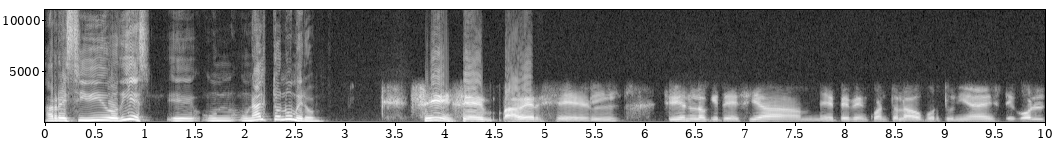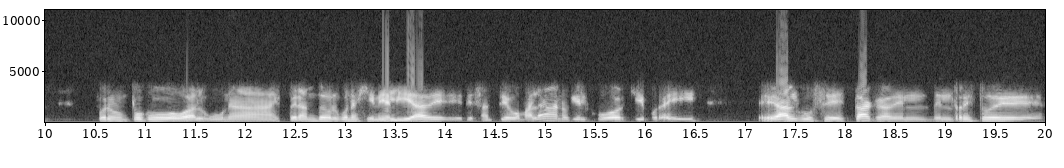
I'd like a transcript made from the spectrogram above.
ha recibido diez, eh, un, un alto número. Sí, sí, a ver, el si bien lo que te decía eh, Pepe en cuanto a las oportunidades de gol fueron un poco alguna esperando alguna genialidad de, Santiago Malano que es el jugador que por ahí eh, algo se destaca del, del resto de,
